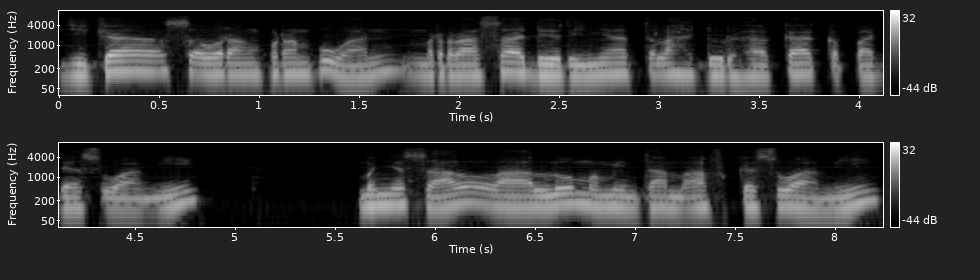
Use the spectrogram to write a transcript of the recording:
jika seorang perempuan merasa dirinya telah durhaka kepada suami menyesal lalu meminta maaf ke suami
